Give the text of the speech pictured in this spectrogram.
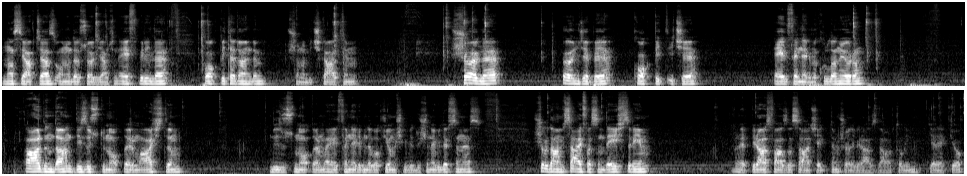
nasıl yapacağız onu da söyleyeceğim. Şimdi F1 ile cockpit'e döndüm. Şunu bir çıkartayım. Şöyle önce bir cockpit içi el fenerimi kullanıyorum. Ardından dizüstü notlarımı açtım dizüstü notlarıma el fenerimde bakıyormuş gibi düşünebilirsiniz. Şuradan bir sayfasını değiştireyim. Evet biraz fazla sağa çektim. Şöyle biraz daha ortalayayım. Gerek yok.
